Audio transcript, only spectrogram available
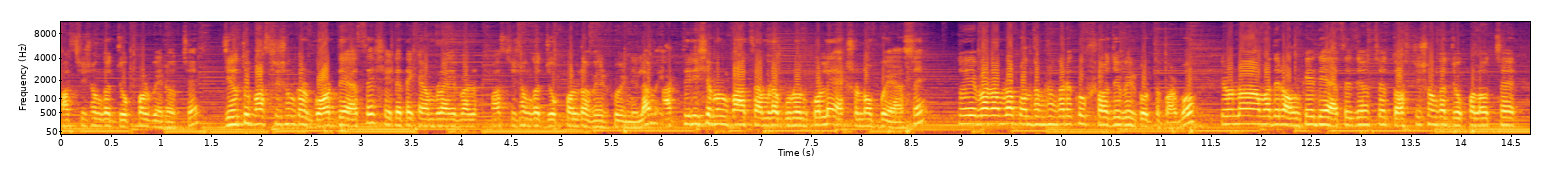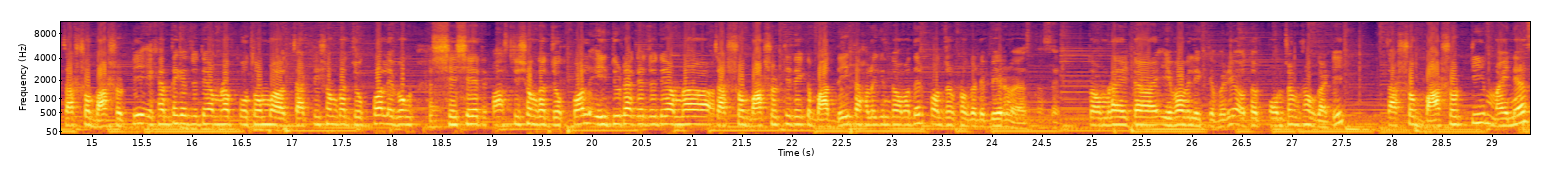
পাঁচটি সংখ্যার যোগফল বের হচ্ছে। যেহেতু পাঁচটি সংখ্যার গড় দেয়া আছে, সেটা থেকে আমরা এবার পাঁচটি সংখ্যার যোগফলটা বের করে নিলাম। আটত্রিশ এবং পাঁচ আমরা গুণন করলে একশো নব্বই আসে। তো এবার আমরা পঞ্চম সংখ্যাটা খুব সহজে বের করতে পারব। কেননা আমাদের অঙ্কে দেওয়া আছে যে হচ্ছে দশটি সংখ্যার যোগফল হচ্ছে চারশো বাষট্টি। এখান থেকে যদি আমরা প্রথম চারটি সংখ্যার যোগফল এবং শেষের পাঁচটি সংখ্যার যোগফল, এই দুটাকে যদি আমরা চারশো বাষট্টি থেকে বাদ দিই, তাহলে কিন্তু আমাদের পঞ্চম সংখ্যাটি বের হয়ে আসতেছে। তো আমরা এটা এভাবে লিখতে পারি, অর্থাৎ পঞ্চম সংখ্যাটি চারশো বাষট্টি মাইনাস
